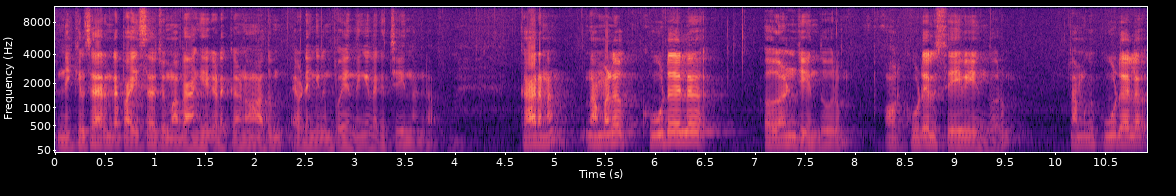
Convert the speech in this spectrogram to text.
നിഖിൽ സാറിന്റെ പൈസ ചുമ്മാ ബാങ്കിൽ കിടക്കുകയാണോ? അതും എവിടെയെങ്കിലും പോയി എന്തെങ്കിലുമൊക്കെ ചെയ്യുന്നുണ്ടോ? കാരണം നമ്മൾ കൂടുതൽ ഏൺ ചെയ്യുന്തോറും ഓർ കൂടുതൽ സേവ് ചെയ്യുന്തോറും നമുക്ക് കൂടുതൽ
